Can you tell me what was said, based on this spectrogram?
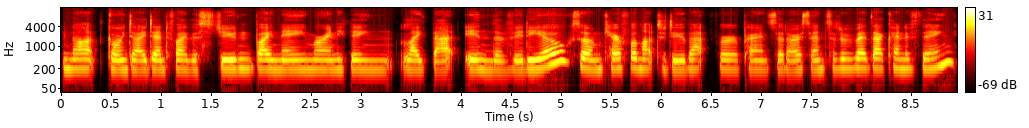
not going to identify the student by name or anything like that in the video. So I'm careful not to do that for parents that are sensitive about that kind of thing.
